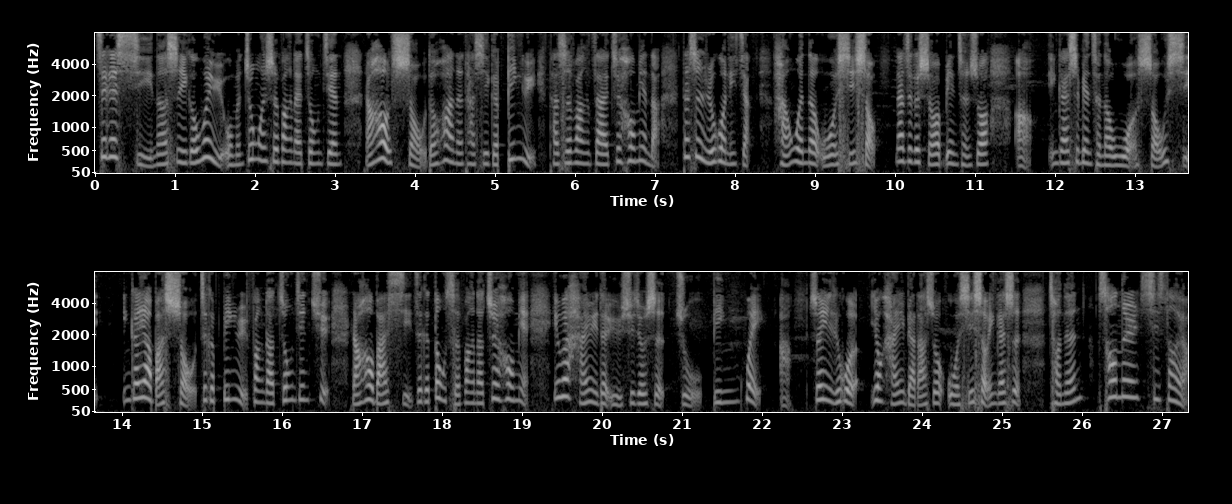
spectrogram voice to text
这个“洗”呢是一个谓语，我们中文是放在中间。然后“手”的话呢，它是一个宾语，它是放在最后面的。但是如果你讲韩文的“我洗手”，那这个时候变成说啊，应该是变成了“我手洗”。应该要把手这个宾语放到中间去，然后把洗这个动词放到最后面，因为韩语的语序就是主宾谓啊，所以如果用韩语表达说我洗手，应该是저는손을씻어 요，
